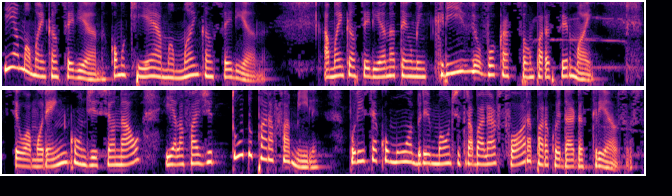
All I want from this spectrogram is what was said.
E a mamãe canceriana? Como que é a mamãe canceriana? A mãe canceriana tem uma incrível vocação para ser mãe. Seu amor é incondicional e ela faz de tudo para a família. Por isso é comum abrir mão de trabalhar fora para cuidar das crianças,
